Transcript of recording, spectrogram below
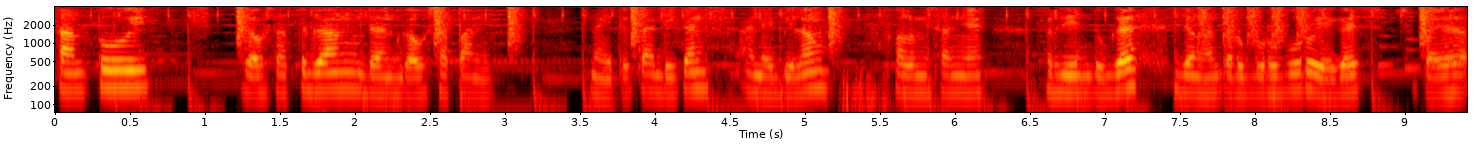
santuy gak usah tegang dan gak usah panik. Nah itu tadi kan aneh bilang kalau misalnya ngerjain tugas jangan terburu-buru ya guys supaya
